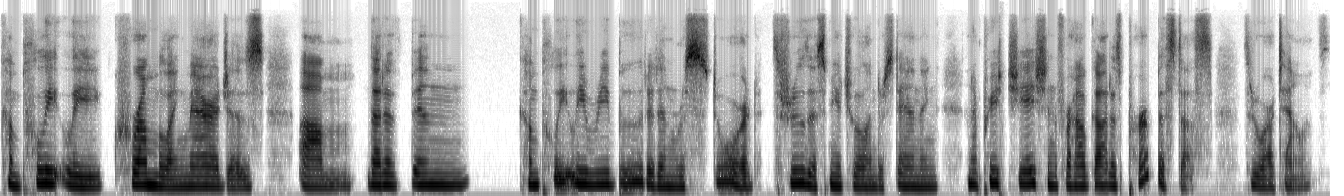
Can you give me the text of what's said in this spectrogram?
completely crumbling marriages um, that have been completely rebooted and restored through this mutual understanding and appreciation for how God has purposed us through our talents.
